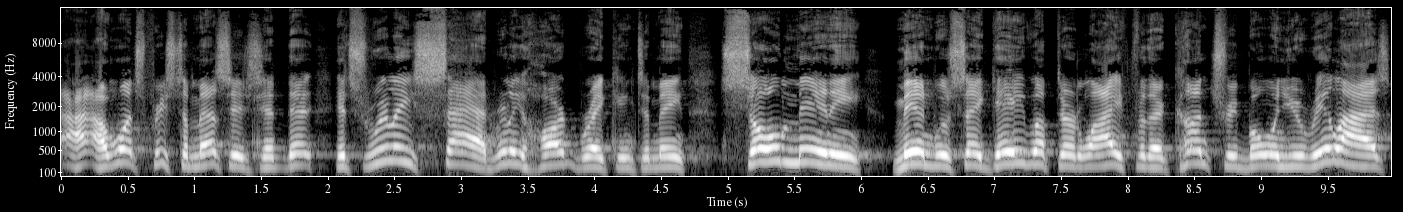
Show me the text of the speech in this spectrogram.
I, I, once preached a message that it's really sad, really heartbreaking to me. So many men will say gave up their life for their country, but when you realize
